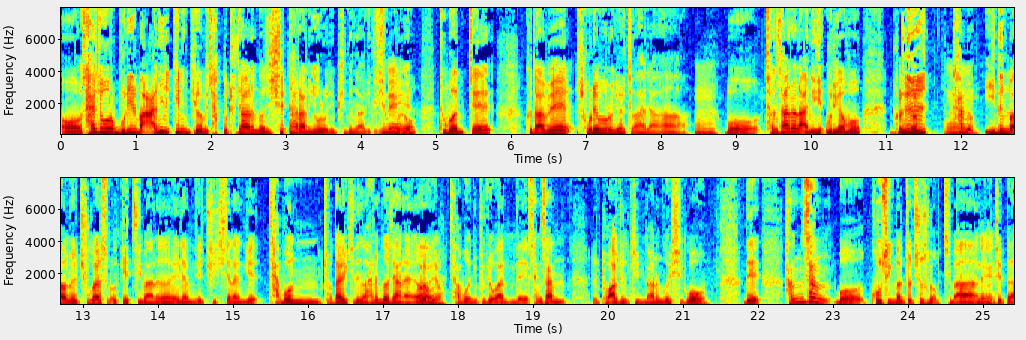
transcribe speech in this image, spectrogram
어, 사회적으로 무리를 많이 일으키는 기업에 자꾸 투자하는 것이 싫다라는 여론이 비등하게 되셨고요. 네. 두 번째, 그 다음에 손해보는 결정하냐. 음. 뭐, 천사는 아니, 우리가 뭐, 그렇죠. 늘 음. 탐욕, 이득만을 추구할 수는 없겠지만은, 왜냐하면 이제 주식시장이라는 게 자본 조달 기능을 하는 거잖아요. 그럼요. 자본이 부족한데 생산을 도와주는 기능도 하는 것이고. 근데 항상 뭐, 고수익만 쫓을 수는 없지만, 네. 어쨌든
